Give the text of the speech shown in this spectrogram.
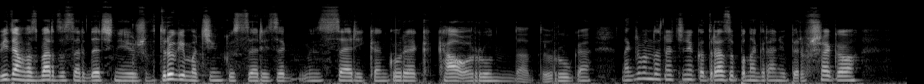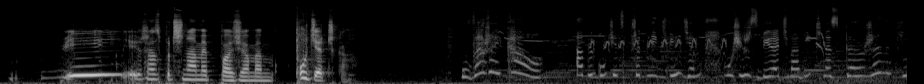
Witam Was bardzo serdecznie już w drugim odcinku z serii, z serii Kangurek KO Runda druga. Nagrywam ten odcinek od razu po nagraniu pierwszego i rozpoczynamy poziomem ucieczka. Uważaj, Kao! Aby uciec przed niedźwiedziem, musisz zbierać magiczne sprężynki.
